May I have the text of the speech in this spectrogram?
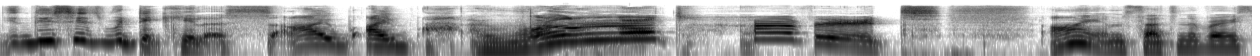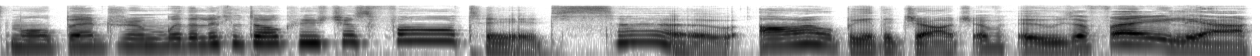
This is ridiculous. I, I, I will not have it. I am sat in a very small bedroom with a little dog who's just farted. So I'll be the judge of who's a failure.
